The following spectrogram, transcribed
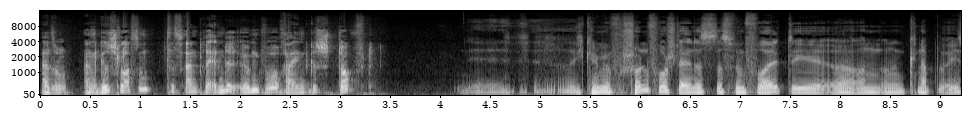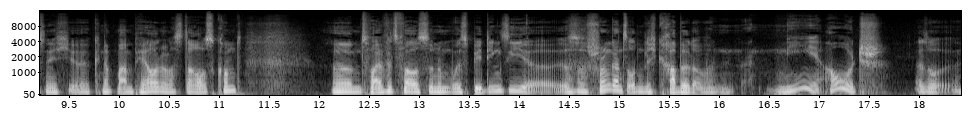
also angeschlossen, das andere Ende irgendwo reingestopft? Ich kann mir schon vorstellen, dass das 5 Volt die, äh, und, und knapp, weiß nicht, äh, knapp ein Ampere oder was da rauskommt. Äh, Im Zweifelsfall aus so einem USB-Ding sie, äh, das ist schon ganz ordentlich krabbelt, aber nee, ouch. Also, äh,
